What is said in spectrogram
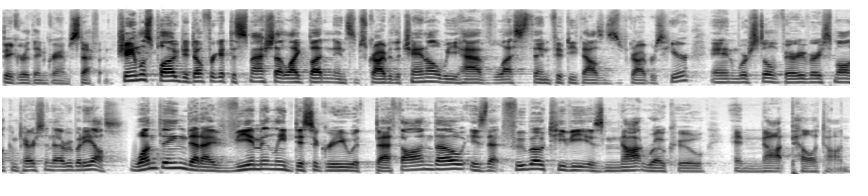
bigger than Graham Stephan. Shameless plug to don't forget to smash that like button and subscribe to the channel. We have less than 50,000 subscribers here, and we're still very, very small in comparison to everybody else. One thing that I vehemently disagree with Beth on, though, is that Fubo TV is not Roku and not Peloton.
